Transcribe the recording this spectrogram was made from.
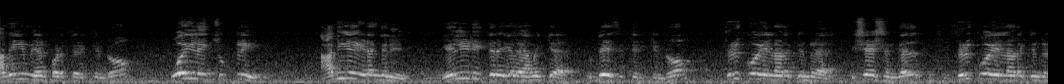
அதையும் ஏற்படுத்த இருக்கின்றோம் கோயிலை சுற்றி அதிக இடங்களில் எல்இடி திரைகளை அமைக்க உத்தேசித்திருக்கின்றோம். திருக்கோயில் நடக்கின்ற விசேஷங்கள் திருக்கோயில் நடக்கின்ற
